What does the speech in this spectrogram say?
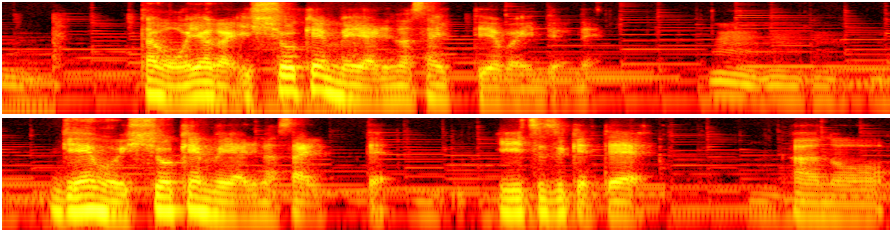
うん多分親が一生懸命やりなさいって言えばいいんだよね。うんうんうんゲームを一生懸命やりなさいってうん言い続けて、うんあの、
